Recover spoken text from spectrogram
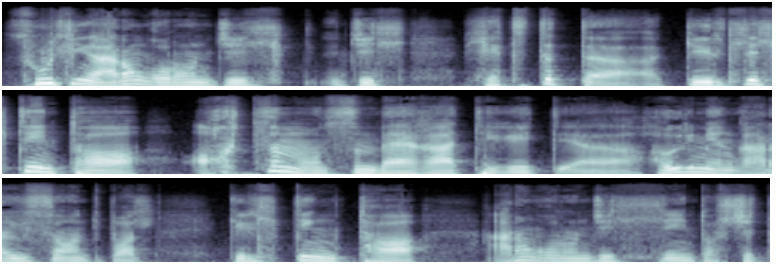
Сүүлийн 13 жил жил хятадд гэрлэлтийн тоо огцсон унсан байгаа. Тэгээд 2019 онд бол гэрлэлтийн тоо 13 жилийн туршид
